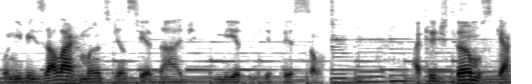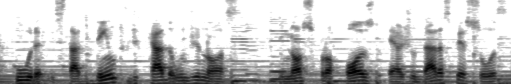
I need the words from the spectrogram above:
com níveis alarmantes de ansiedade, medo e depressão. Acreditamos que a cura está dentro de cada um de nós e nosso propósito é ajudar as pessoas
